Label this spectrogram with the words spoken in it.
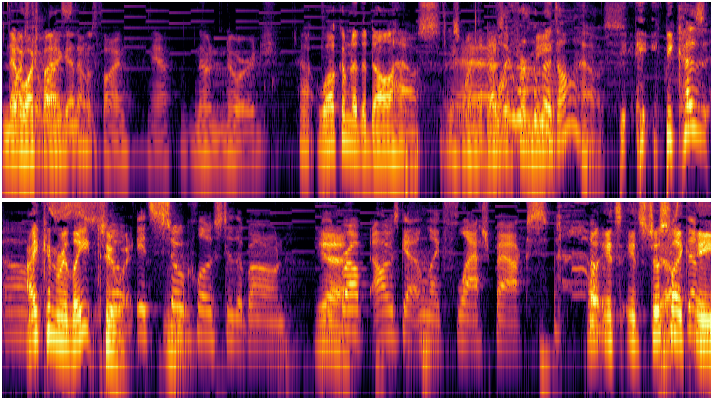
Never Watched watched Pie once, again? That was fine. Yeah, no, no urge. Uh, Welcome to the Dollhouse is one that does Why it for Welcome me to Dollhouse? because Oh, I can it's relate to so- it. It's so close to the bone. It Yeah. brought- I was getting like flashbacks. Well, it's it's just Yeah. like The a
